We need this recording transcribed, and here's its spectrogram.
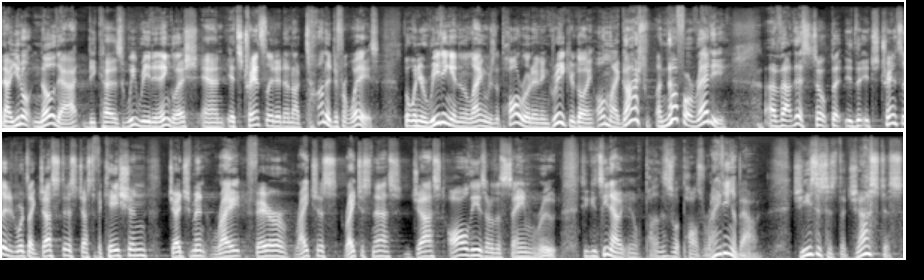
Now, you don't know that because we read in English and it's translated in a ton of different ways. But when you're reading it in the language that Paul wrote it in Greek, you're going, oh my gosh, enough already about this. So, but it's translated words like justice, justification, judgment, right, fair, righteous, righteousness, just. All these are the same root. So you can see now, you know, this is what Paul's writing about. Jesus is the justice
